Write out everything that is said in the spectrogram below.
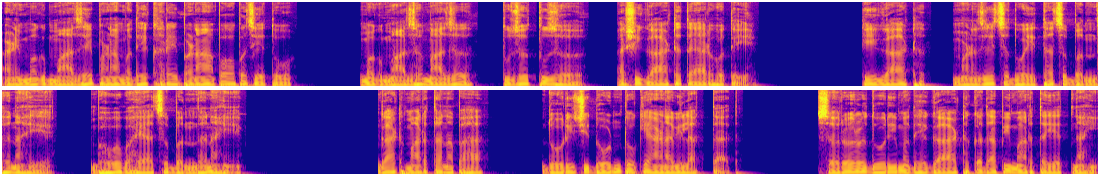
आणि मग माझेपणामध्ये खरेपणा आपोआपच येतो. मग माझं माझं तुझं तुझं अशी गाठ तयार होते. ही गाठ म्हणजेच द्वैताचं बंधन आहे. भवभयाचं बंधन आहे. गाठ मारताना पहा दोरीची दोन टोके आणावी लागतात. सरळ दोरीमध्ये गाठ कदापि मारता येत नाही.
